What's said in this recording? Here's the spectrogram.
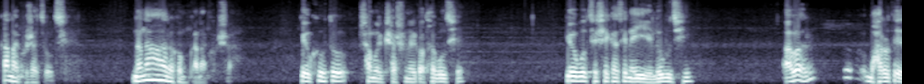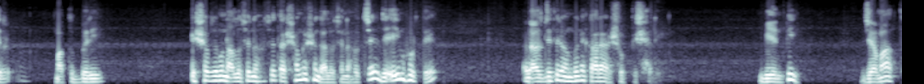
কানাঘোষা চলছে। নানা রকম কানাঘোষা। কেউ কেউ তো সামরিক শাসনের কথা বলছে। কেউ বলছে শেখ হাসিনা, এই এলো বুঝি? আবার ভারতের মাতব্বরি, এসব যেমন আলোচনা হচ্ছে, তার সঙ্গে সঙ্গে আলোচনা হচ্ছে যে এই মুহূর্তে রাজনীতির অঙ্গনে কারা আর শক্তিশালী? বিএনপি, জামাত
